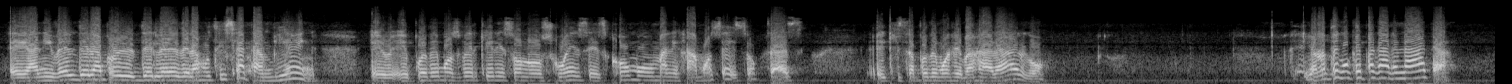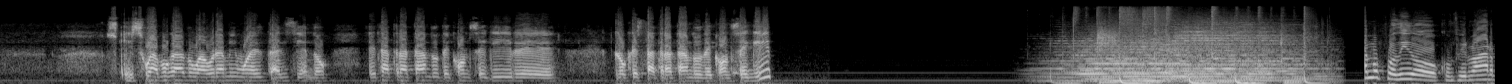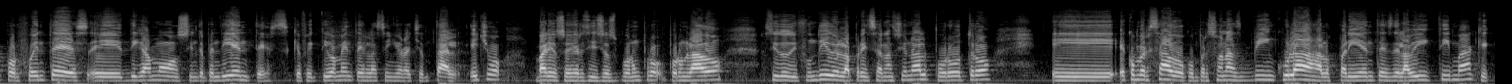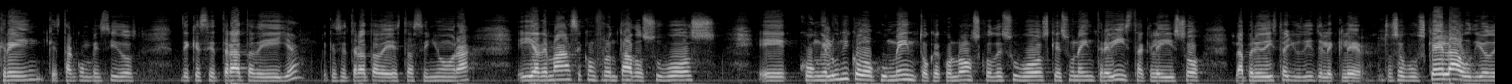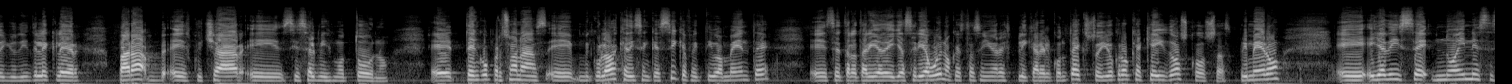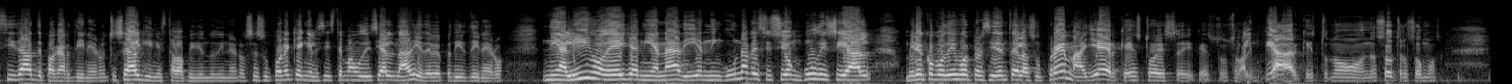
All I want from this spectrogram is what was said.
Eh, a nivel de la, de la, justicia también eh, podemos ver quiénes son los jueces cómo manejamos eso. Quizás quizá podemos rebajar algo. Yo no tengo que pagar nada. Su abogado ahora mismo está diciendo está tratando de conseguir lo que está tratando de conseguir. hemos podido confirmar por fuentes, eh, digamos, independientes, que efectivamente es la señora Chantal. He hecho varios ejercicios. Por un, por un lado, ha sido difundido en la prensa nacional, por otro, eh, he conversado con personas vinculadas a los parientes de la víctima que creen, que están convencidos de que se trata de ella, de que se trata de esta señora, y además he confrontado su voz eh, con el único documento que conozco de su voz, que es una entrevista que le hizo la periodista Judith Leclerc. Entonces busqué el audio de Judith Leclerc para eh, escuchar eh, si es el mismo tono. tengo personas vinculadas que dicen que sí, que efectivamente se trataría de ella. Sería bueno que esta señora explicara el contexto. Yo creo que aquí hay dos cosas. Primero, ella dice, no hay necesidad de pagar dinero. Entonces alguien estaba pidiendo dinero. Se supone que en el sistema judicial nadie debe pedir dinero. Ni al hijo de ella, ni a nadie, en ningún una decisión judicial, miren como dijo el presidente de la Suprema ayer, que esto es eh, que esto se va a limpiar, que esto no nosotros somos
